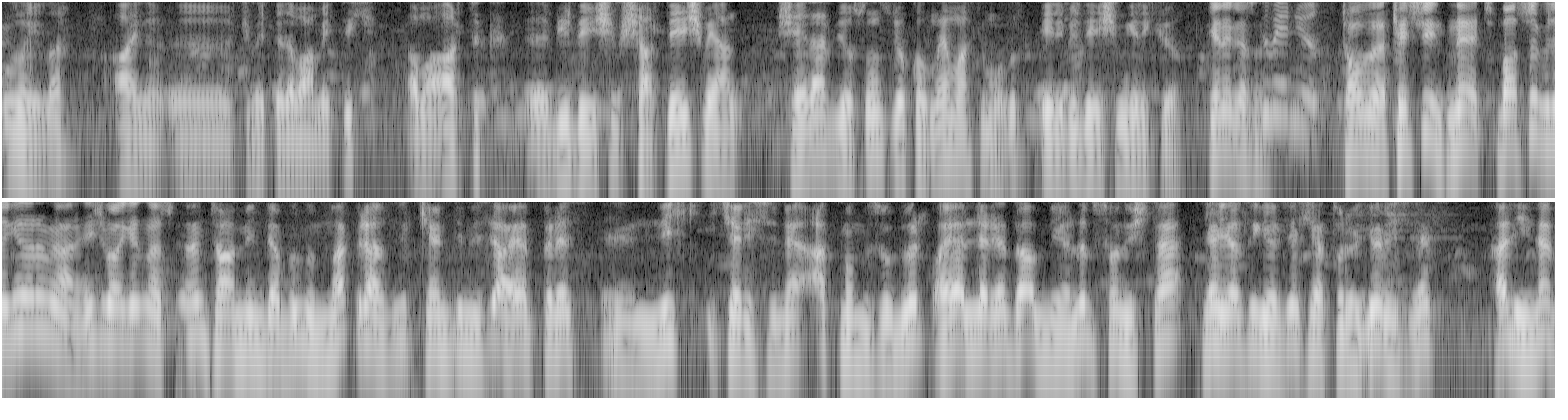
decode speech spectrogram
Uzun yıllar aynı e, hükümetle devam ettik. Ama artık e, bir değişim şart. Değişmeyen şeyler biliyorsunuz yok olmaya mahkum olur. Belli bir değişim gerekiyor. Gene kazan. Güveniyorsun. Tabii kesin net. Bası bile girerim yani. Hiç fark etmez. ön tahminde bulunmak birazcık kendimizi hayalperestlik içerisine atmamız olur. Hayallere dalmayalım. Sonuçta ya yazı gelecek ya tura göreceğiz. Haliyle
